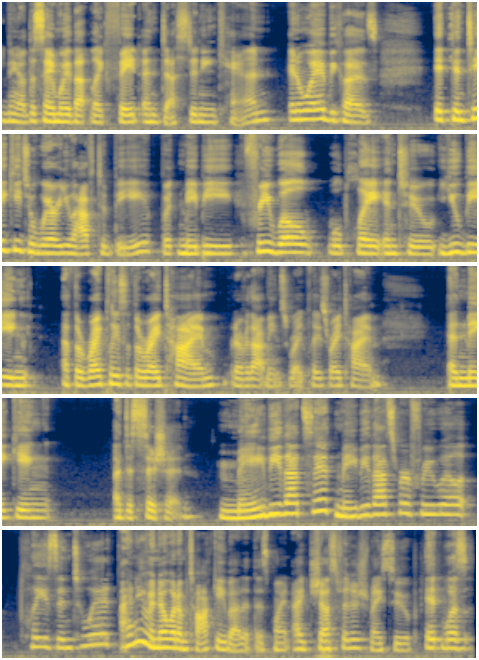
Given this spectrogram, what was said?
you know the same way that like fate and destiny can in a way because it can take you to where you have to be, but maybe free will will play into you being at the right place at the right time, whatever that means, right place, right time, and making a decision. Maybe that's it. Maybe that's where free will plays into it. I don't even know what I'm talking about at this point. I just finished my soup. It was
